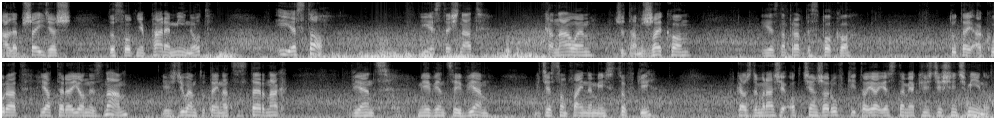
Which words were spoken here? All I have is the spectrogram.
ale przejdziesz dosłownie parę minut i jest to. I jesteś nad kanałem, czy tam rzeką. Jest naprawdę spoko. Tutaj akurat ja te rejony znam. Jeździłem tutaj na cysternach, więc mniej więcej wiem, gdzie są fajne miejscówki. W każdym razie od ciężarówki to ja jestem jakieś 10 minut.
